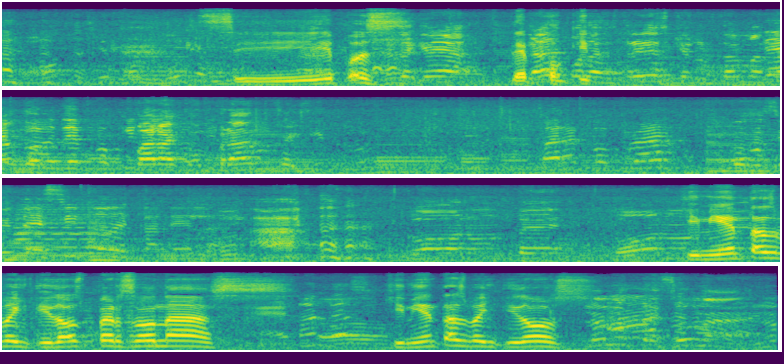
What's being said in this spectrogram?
No, te sientas mucho. Sí, pues. No se crea. De poquito. las estrellas que nos están mandando po- de para comprar un seisito Para comprar un tecito de canela. con un té, con un 522 personas. ¿Cuántas? 522. No lo presuma, no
